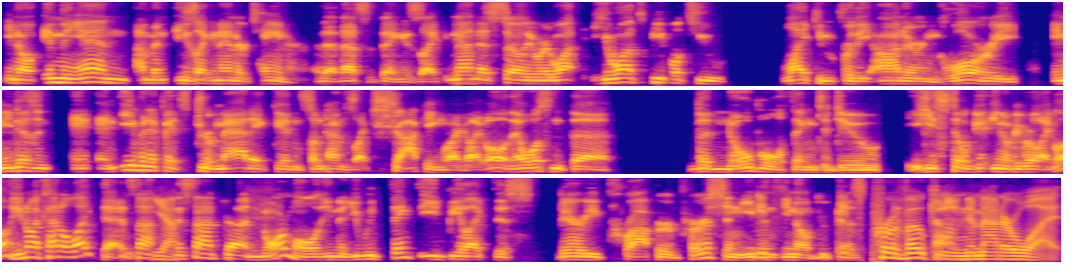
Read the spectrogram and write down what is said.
you know, in the end, I mean, he's like an entertainer. That, that's the thing is like not necessarily where he want, he wants people to like him for the honor and glory. And he doesn't, and, and even if it's dramatic and sometimes like shocking, like, like, oh, that wasn't the, the noble thing to do, he's still get you know people are like, oh, you know, I kind of like that. It's not yeah. it's not uh, normal. You know, you would think that you'd be like this very proper person, even it's, you know because it's provoking no matter what.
